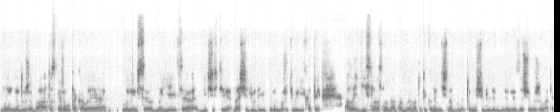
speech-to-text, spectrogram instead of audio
Ну не дуже багато, скажімо так, але вони все одно є. І це більшості наші люди, які не можуть виїхати. Але дійсно основна проблема тут економічна буде, тому що людям буде не за що виживати.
